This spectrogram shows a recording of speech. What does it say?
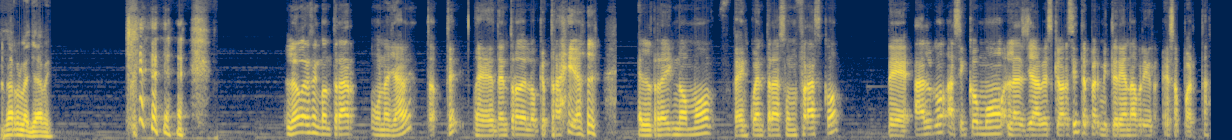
Agarro la llave. Logras encontrar una llave. Eh, dentro de lo que trae el, el rey Nomo, encuentras un frasco de algo, así como las llaves que ahora sí te permitirían abrir esa puerta.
